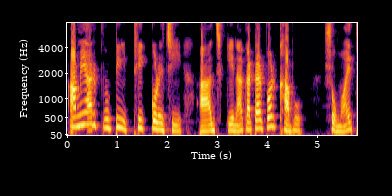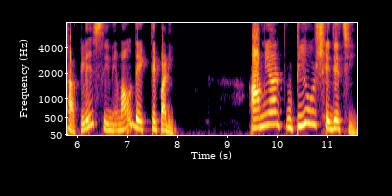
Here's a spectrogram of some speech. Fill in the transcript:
আমি আর পুটি ঠিক করেছি। আজ কেনাকাটার পর খাব। সময় থাকলে সিনেমাও দেখতে পারি। আমি আর পুটিও সেজেছি।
